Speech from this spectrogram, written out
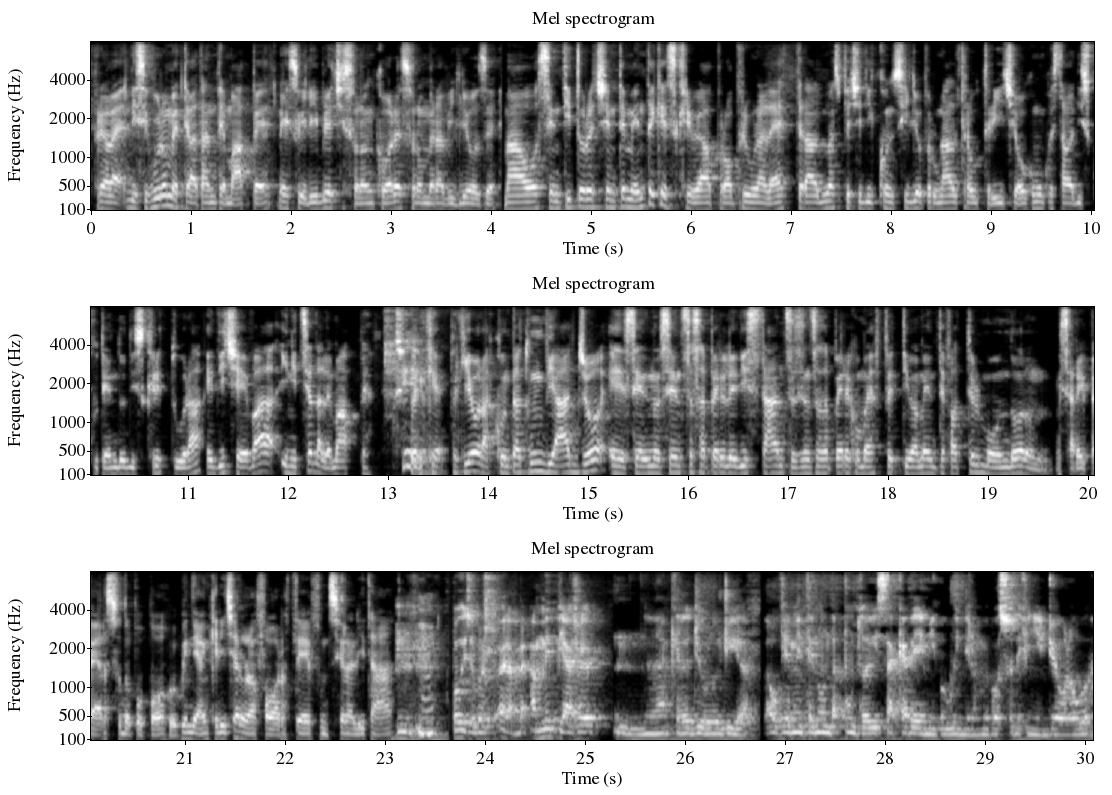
perché vabbè, di sicuro metteva tante mappe nei suoi libri e ci sono ancora e sono meravigliose, ma ho sentito recentemente che scriveva proprio una lettera, una specie di consiglio per un'altra autrice o comunque stava discutendo di scrittura e diceva inizia dalle mappe. Sì. Perché, perché io ho raccontato un viaggio e se, senza sapere le distanze, senza sapere come è effettivamente fatto il mondo, non, mi sarei perso dopo poco. Quindi anche lì c'era una forte funzionalità. Mm-hmm. Poi soprattutto, allora, a me piace mh, mm, anche la geologia, ovviamente non dal punto di vista accademico, quindi non mi posso definire geologo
